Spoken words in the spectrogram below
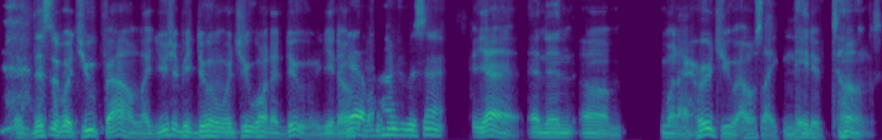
if this is what you found, like you should be doing what you want to do, you know. Yeah, one hundred percent. Yeah, and then um when I heard you, I was like native tongues.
